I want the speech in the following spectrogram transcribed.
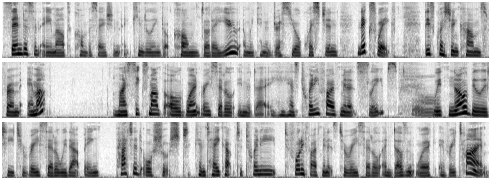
send us an email to conversation at kinderling.com.au and we can address your question next week. This question comes from Emma. My six month old won't resettle in the day. He has 25 minutes sleeps oh. with no ability to resettle without being patted or shushed. Can take up to 20 to 45 minutes to resettle and doesn't work every time.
